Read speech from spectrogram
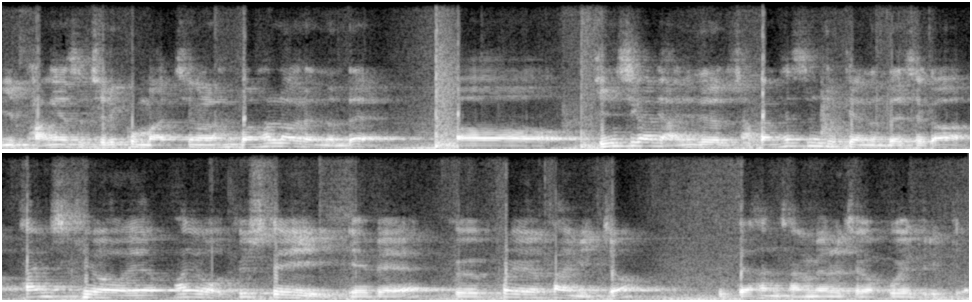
이 방에서 Jericho marching을 한번 하려고 했는데 어, 긴 시간이 아니더라도 잠깐 했으면 좋겠는데 제가 타임스퀘어의 화요 Tuesday 예배 그 prayer time 있죠? 그때 한 장면을 제가 보여드릴게요.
